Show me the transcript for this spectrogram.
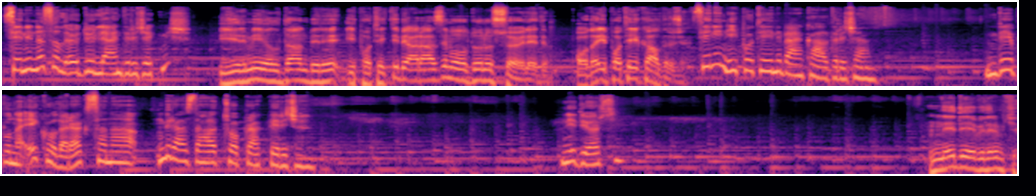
Seni nasıl ödüllendirecekmiş? 20 yıldan beri ipotekli bir arazim olduğunu söyledim. O da ipoteği kaldıracak. Senin ipoteğini ben kaldıracağım. Ve buna ek olarak sana biraz daha toprak vereceğim. Ne diyorsun? Ne diyebilirim ki?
